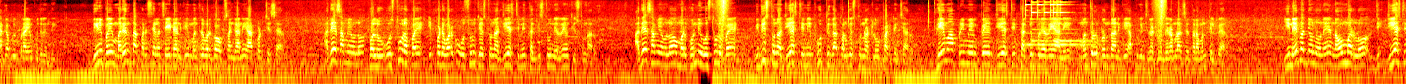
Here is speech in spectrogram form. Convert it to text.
ఏకాభిప్రాయం కుదిరింది. దీనిపై మరింత పరిశీలన చేయడానికి మంత్రివర్గ ఉపసంఘాన్ని ఏర్పాటు చేశారు. అదే సమయంలో పలు వస్తువులపై ఇప్పటి వరకు వసూలు చేస్తున్న జీఎస్టీని తగ్గిస్తూ నిర్ణయం తీసుకున్నారు. అదే సమయంలో మరికొన్ని వస్తువులపై విధిస్తున్న జీఎస్టీని పూర్తిగా తొలగిస్తున్నట్లు ప్రకటించారు. బీమా ప్రీమియంపై జీఎస్టీ తగ్గింపు నిర్ణయాన్ని మంత్రుల బృందానికి అప్పగించినట్లు నిర్మలా సీతారామన్ తెలిపారు. ఈ నేపథ్యంలోనే నవంబర్లో జి జీఎస్టీ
